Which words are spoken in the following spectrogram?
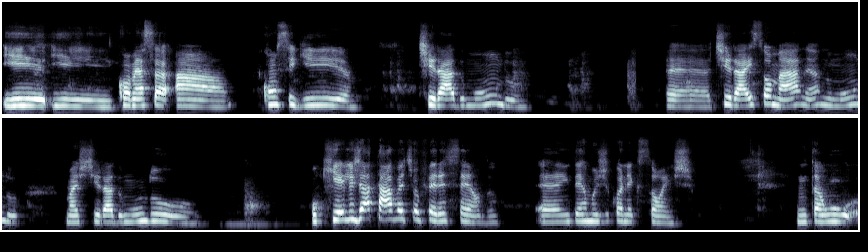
e, e começa a conseguir tirar do mundo, é, tirar e somar né, no mundo, mas tirar do mundo o que ele já estava te oferecendo é, em termos de conexões. Então,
